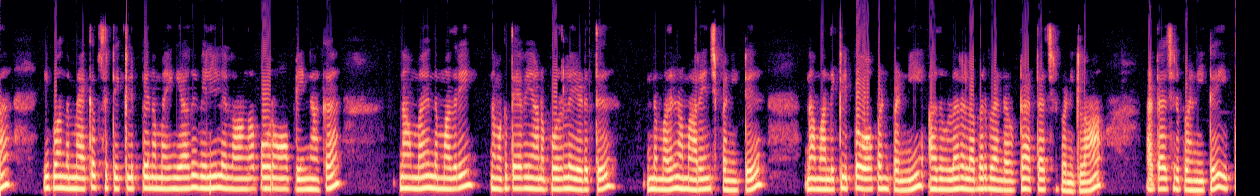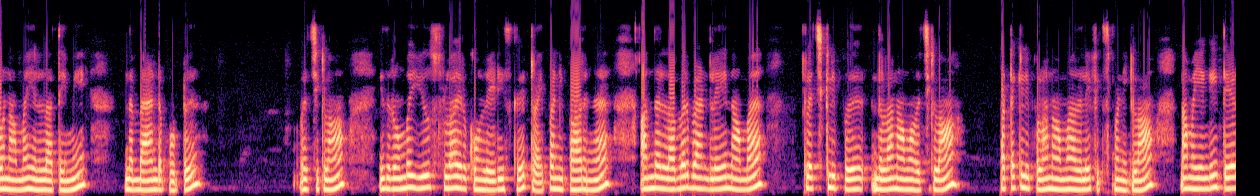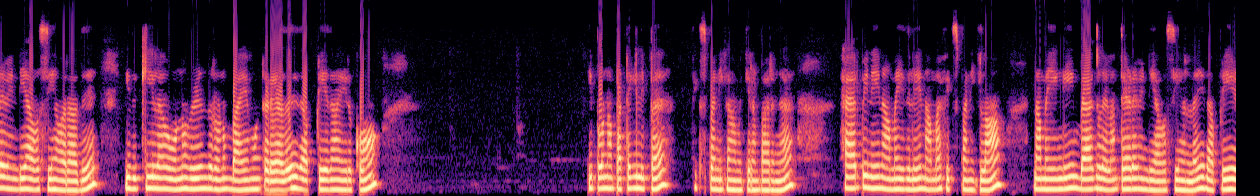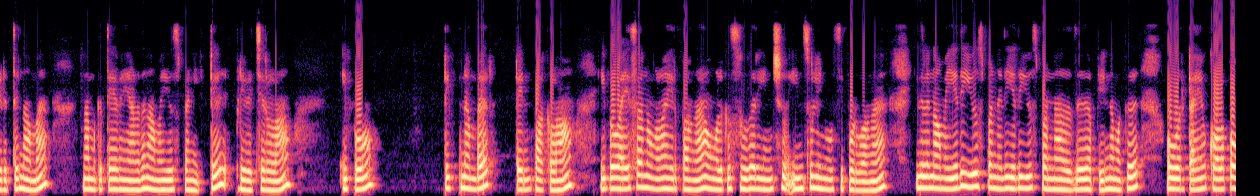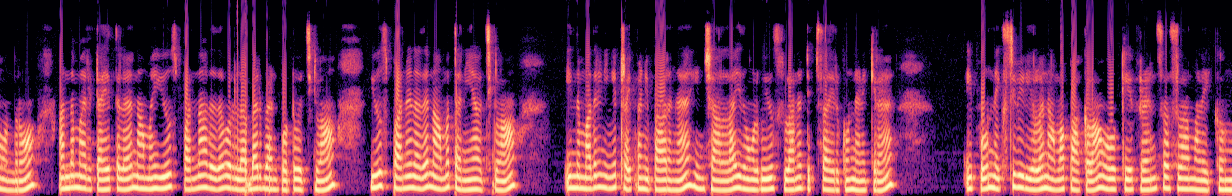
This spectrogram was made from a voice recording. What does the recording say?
இப்போ அந்த மேக்கப் செட்டு கிளிப்பு நம்ம எங்கேயாவது வெளியில் லாங்காக போகிறோம் அப்படின்னாக்க நாம் இந்த மாதிரி நமக்கு தேவையான பொருளை எடுத்து இந்த மாதிரி நம்ம அரேஞ்ச் பண்ணிவிட்டு நம்ம அந்த கிளிப்பை ஓப்பன் பண்ணி அது உள்ளார ரப்பர் பேண்டை விட்டு அட்டாச் பண்ணிக்கலாம். அட்டாச்சிட் பண்ணிவிட்டு இப்போ நாம் எல்லாத்தையுமே இந்த பேண்டை போட்டு வச்சுக்கலாம். இது ரொம்ப யூஸ்ஃபுல்லாக இருக்கும் லேடிஸ்க்கு ட்ரை பண்ணி பாருங்கள் அந்த லப்பர் பேண்ட்லேயே நாம் கிளச் கிளிப்பு இதெல்லாம் நாம் வச்சுக்கலாம். பட்டை கிளிப்பெல்லாம் நாம் அதிலே ஃபிக்ஸ் பண்ணிக்கலாம். நம்ம எங்கேயும் தேட வேண்டிய அவசியம் வராது. இது கீழே ஒன்றும் விழுந்துடணும் பயமும் கிடையாது. இது அப்படியே தான் இருக்கும். இப்போ நான் பட்டை கிளிப்பை ஃபிக்ஸ் பண்ணி காமிக்கிறேன் பாருங்கள் ஹேர் நாம் இதிலே நாம் ஃபிக்ஸ் பண்ணிக்கலாம். நம்ம எங்கேயும் பேக்கில் எல்லாம் தேட வேண்டிய அவசியம் இல்லை. இதை அப்படியே எடுத்து நாம் நமக்கு தேவையானதை நாம் யூஸ் பண்ணிக்கிட்டு இப்படி வச்சிடலாம். இப்போது டிப் நம்பர் டென் பார்க்கலாம். இப்போ வயசானவங்களாம் இருப்பாங்க. அவங்களுக்கு சுகர் இன்சு இன்சுலின் ஊசி போடுவாங்க. இதில் நாம் எது யூஸ் பண்ணது எது யூஸ் பண்ணாதது அப்படின்னு நமக்கு ஒவ்வொரு டைம் குழப்பம் வந்துடும் அந்த மாதிரி டயத்தில் நாம் யூஸ் பண்ணாததை ஒரு லப்பர் பேண்ட் போட்டு வச்சுக்கலாம். யூஸ் பண்ணினதை நாம் தனியாக வச்சுக்கலாம். இந்த மாதிரி நீங்கள் ட்ரை பண்ணி பாருங்கள் இன்ஷால்லா இது உங்களுக்கு யூஸ்ஃபுல்லான டிப்ஸாக இருக்கும்னு நினைக்கிறேன். இப்போது நெக்ஸ்ட் வீடியோவில் நாம் பார்க்கலாம். ஓகே ஃப்ரெண்ட்ஸ் அஸ்லாம் வலைக்கம்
